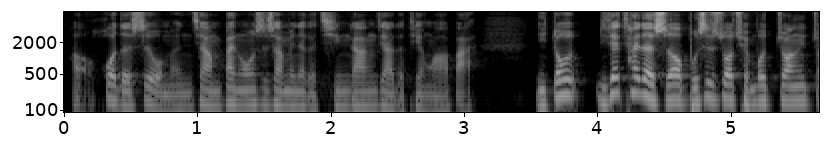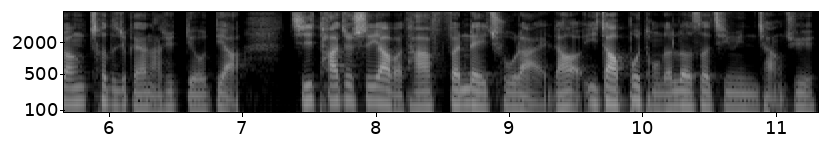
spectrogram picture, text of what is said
好，或者是我们像办公室上面那个轻钢架的天花板，你都你在拆的时候，不是说全部装一装车子就给它拿去丢掉，其实它就是要把它分类出来，然后依照不同的垃圾清运厂去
